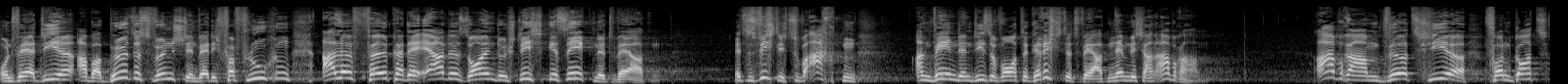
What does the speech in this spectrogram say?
Und wer dir aber Böses wünscht, den werde ich verfluchen. Alle Völker der Erde sollen durch dich gesegnet werden. Jetzt ist wichtig zu beachten, an wen denn diese Worte gerichtet werden, nämlich an Abraham. Abraham wird hier von Gott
